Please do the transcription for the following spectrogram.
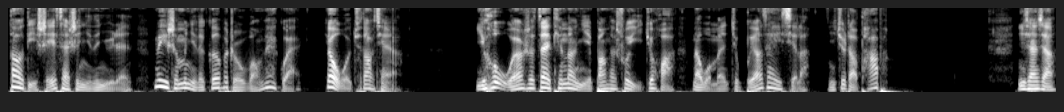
到底谁才是你的女人？为什么你的胳膊肘往外拐？要我去道歉啊？以后我要是再听到你帮他说一句话，那我们就不要在一起了。你去找他吧。”你想想，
